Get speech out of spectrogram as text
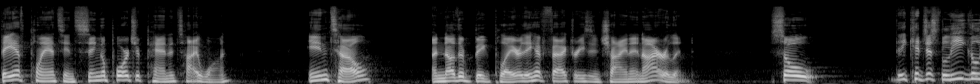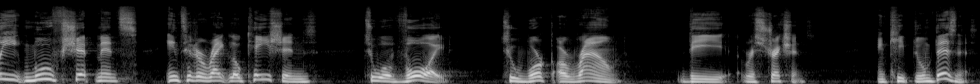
They have plants in Singapore, Japan, and Taiwan. Intel, another big player, they have factories in China and Ireland. So they could just legally move shipments into the right locations to avoid, to work around the restrictions and keep doing business.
